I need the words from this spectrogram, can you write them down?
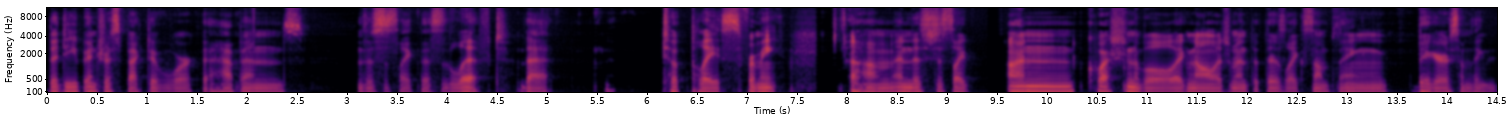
the deep introspective work that happens. This is like this lift that took place for me, um, and this just like unquestionable acknowledgement that there's like something bigger, something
